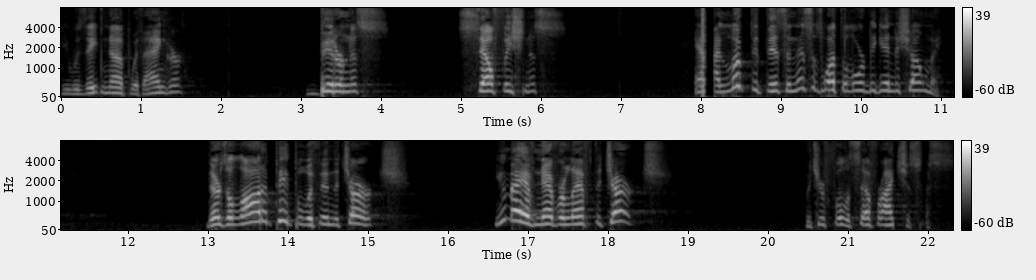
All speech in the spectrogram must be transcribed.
He was eaten up with anger, bitterness, selfishness. And I looked at this, and this is what the Lord began to show me. There's a lot of people within the church. You may have never left the church, but you're full of self righteousness.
